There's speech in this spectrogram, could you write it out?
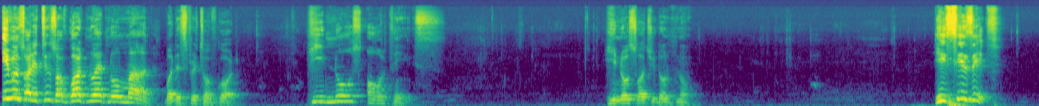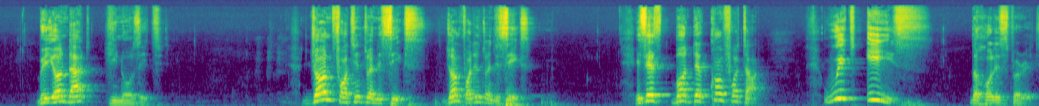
Even so, the things of God knoweth no man, but the Spirit of God. He knows all things. He knows what you don't know. He sees it. Beyond that, he knows it. John 14 26. John 14 26. He says, But the Comforter, which is the Holy Spirit,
